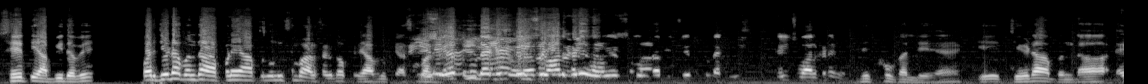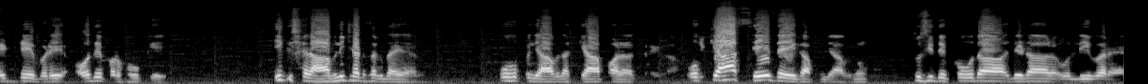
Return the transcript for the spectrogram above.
ਸਿਹਤਯਾਬੀ ਦੇਵੇ। ਪਰ ਜਿਹੜਾ ਬੰਦਾ ਆਪਣੇ ਆਪ ਨੂੰ ਨਹੀਂ ਸੰਭਾਲ ਸਕਦਾ ਉਹ ਪੰਜਾਬ ਨੂੰ ਕਿਆ ਸੰਭਾਲ ਸਿਹਤ ਨੂੰ ਲੈ ਕੇ ਕਈ ਸਵਾਲ ਖੜੇ ਹੋ ਗਏ ਸਕੂਲ ਦਾ ਸਿਹਤ ਨੂੰ ਲੈ ਕੇ ਕਈ ਸਵਾਲ ਖੜੇ ਹੋਏ ਦੇਖੋ ਗੱਲ ਇਹ ਹੈ ਕਿ ਜਿਹੜਾ ਬੰਦਾ ਐਡੇ ਬੜੇ ਅਹੁਦੇ ਪਰ ਹੋ ਕੇ ਇੱਕ ਸ਼ਰਾਬ ਨਹੀਂ ਛੱਡ ਸਕਦਾ ਯਾਰ। ਉਹ ਪੰਜਾਬ ਦਾ ਕਿਆ ਭਲਾ ਕਰੇਗਾ। ਉਹ ਕਿਆ ਸੇਧ ਦੇਗਾ ਪੰਜਾਬ ਨੂੰ। ਤੁਸੀਂ ਦੇਖੋ ਉਹਦਾ ਜਿਹੜਾ ਉਹ ਲੀਵਰ ਹੈ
